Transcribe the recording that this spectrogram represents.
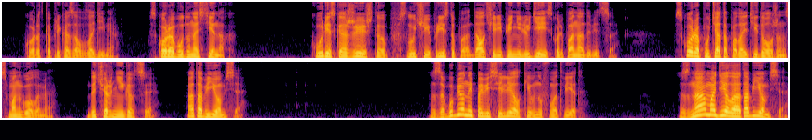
— коротко приказал Владимир. «Скоро буду на стенах. Куре скажи, чтоб в случае приступа дал черепени людей, сколь понадобится. Скоро путята подойти должен с монголами. Да черниговцы. Отобьемся». Забубенный повеселел, кивнув в ответ. «Знамо дело, отобьемся.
